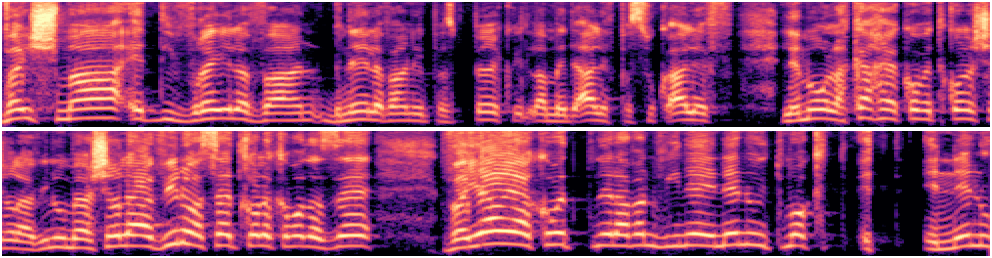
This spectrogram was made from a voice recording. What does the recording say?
וישמע את דברי לבן, בני לבן, פרק ל"א, פסוק א', לאמור לקח יעקב את כל אשר לאבינו, מאשר לאבינו עשה את כל הכבוד הזה, וירא יעקב את פני לבן, והנה איננו יתמו, את, איננו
